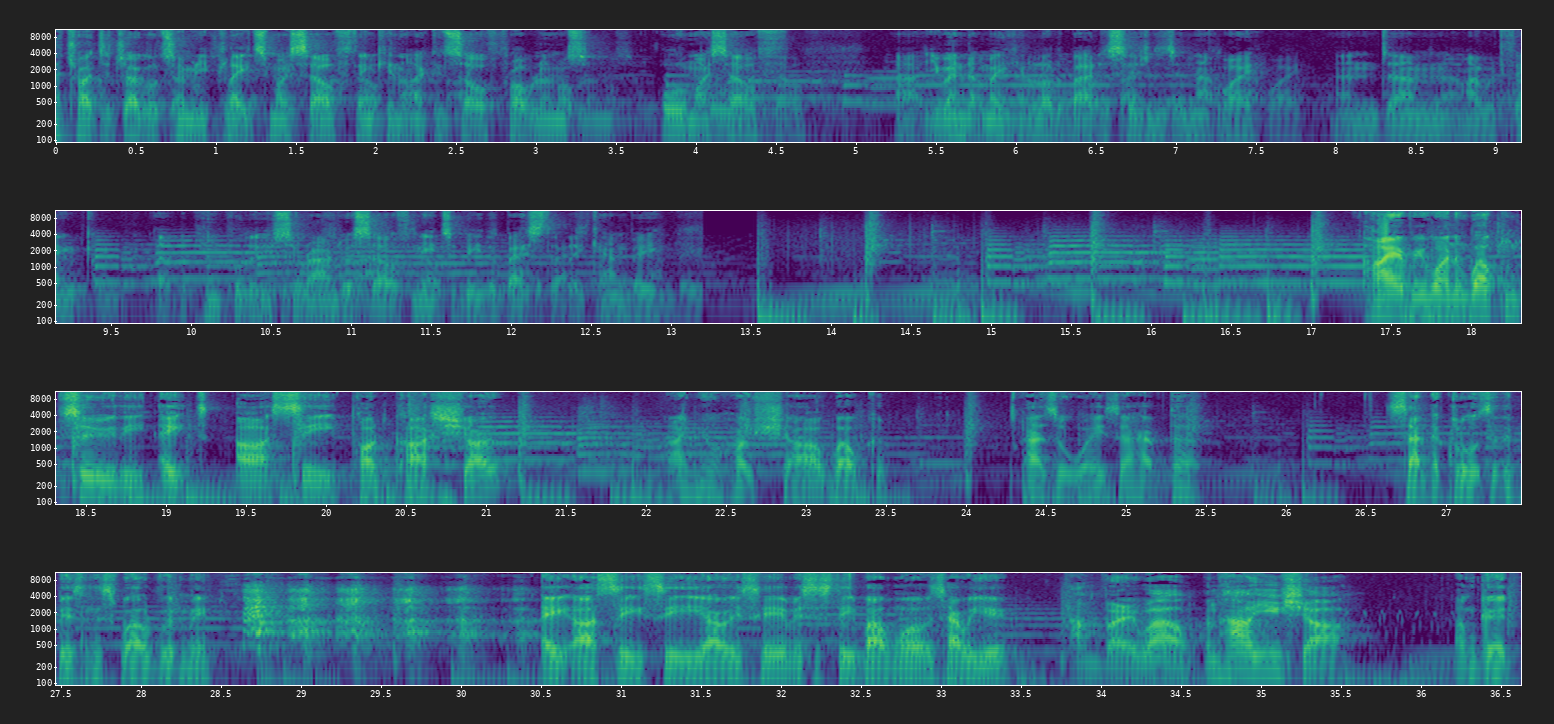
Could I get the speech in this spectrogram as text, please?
I tried to juggle too many plates myself, thinking that I could solve problems all myself. Uh, you end up making a lot of bad decisions in that way, and um, I would think that the people that you surround yourself need to be the best that they can be. Hi, everyone, and welcome to the 8RC podcast show. I'm your host, Shah. Welcome. As always, I have the Santa Claus of the business world with me. 8RC CEO is here, Mr. Steve Wells. How are you? I'm very well. And how are you, Shah? I'm good.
